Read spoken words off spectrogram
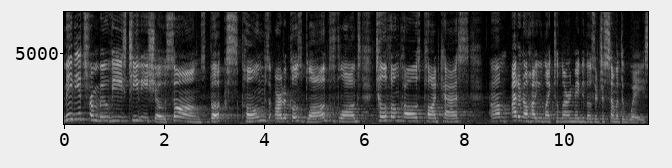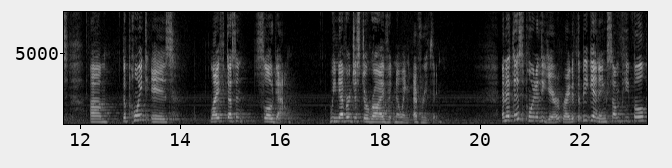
Maybe it's from movies, TV shows, songs, books, poems, articles, blogs, vlogs, telephone calls, podcasts. Um, I don't know how you like to learn. Maybe those are just some of the ways. Um, the point is, life doesn't slow down. We never just arrive at knowing everything. And at this point of the year, right at the beginning, some people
